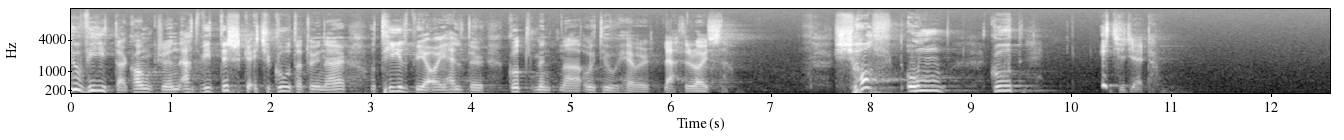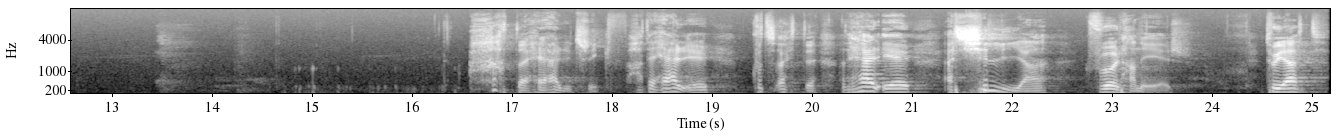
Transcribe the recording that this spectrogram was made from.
du vita, kongren, at vi dyrker ikke goda tøyner og tilbyr og helter godmyndene og du hever lette røysa. Selv om god ikke gjør det. Hatta her er trygg. Hatta her er trygg Guds øyte, at her er at skilja hvor han er. Tog at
